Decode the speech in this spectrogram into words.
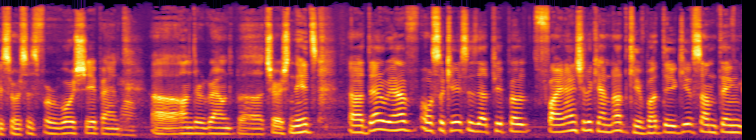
resources for worship and Wow. uh, underground uh, church needs uh, then we have also cases that people financially cannot give but they give something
